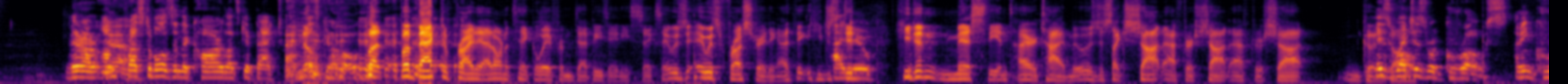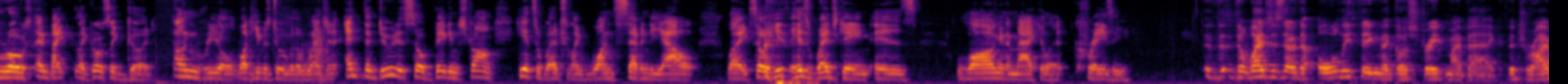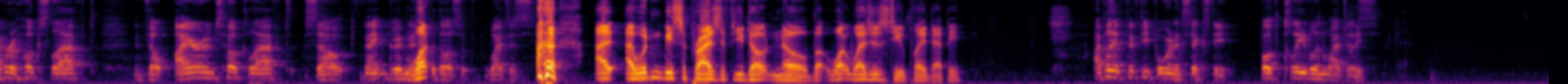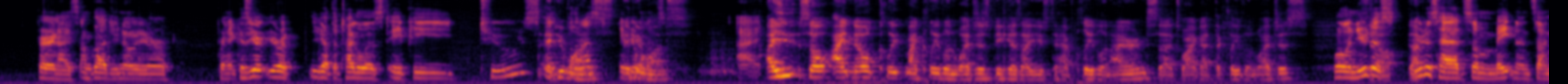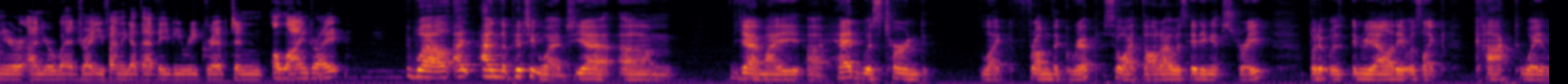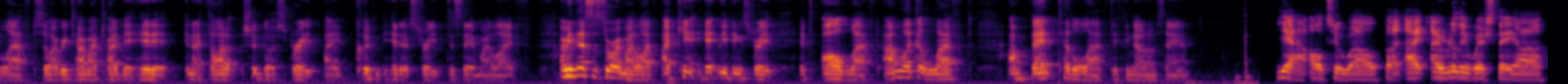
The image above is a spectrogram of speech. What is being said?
There are Yeah. uncrustables in the car. Let's get back to it. Let's go. but but back to Friday. I don't want to take away from Deppy's 86. It was it was frustrating. I think he just I did do. he didn't miss the entire time. It was just like shot after shot after shot. good. His golf. wedges were gross. I mean, gross, and by like grossly good, unreal what he was doing with a wedge. And, and the dude is so big and strong. He hits a wedge from like 170 out. Like so, his, his wedge game is long and immaculate, crazy. The, the wedges are the only thing that goes straight in my bag. The driver hooks left, the irons hook left. So thank goodness What- for those wedges. I I wouldn't be surprised if you don't know, but what wedges do you play, Deppy? I played 54 and a 60, both Cleveland wedges. Very nice. I'm glad you know your brand because you're you're a, you got the Titleist AP twos. AP ones, AP ones. I, I u- so I know Cle- my Cleveland wedges because I used to have Cleveland irons. So that's why I got the Cleveland wedges. well, and you So, just that- you just had some maintenance on your on your wedge, right? You finally got that baby regripped and aligned, right? Well, I on the pitching wedge, yeah, um, yeah, my uh, head was turned like from the grip, so I thought I was hitting it straight, but it was in reality it was like cocked way left. So every time I tried to hit it, and I thought it should go straight, I couldn't hit it straight to save my life. I mean, that's the story of my life. I can't hit anything straight. It's all left. I'm like a left. I'm bent to the left, if you know what I'm saying. Yeah, all too well. But I, I really wish they uh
